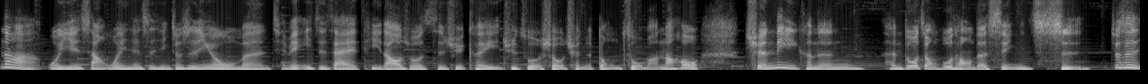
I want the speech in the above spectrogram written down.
那我也想问一件事情，就是因为我们前面一直在提到说词曲可以去做授权的动作嘛，然后权利可能很多种不同的形式。就是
